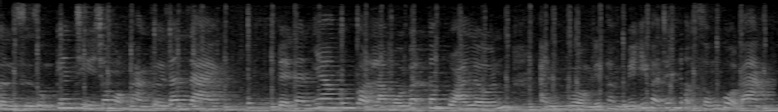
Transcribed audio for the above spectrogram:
cần sử dụng kiên trì trong một khoảng thời gian dài. Để tàn nhang không còn là mối bận tâm quá lớn, ảnh hưởng đến thẩm mỹ và chất lượng sống của bạn,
